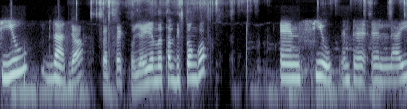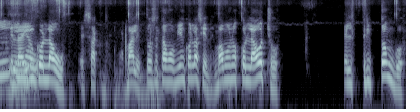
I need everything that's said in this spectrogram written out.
Ciudad. ¿Ya? Perfecto. ¿Y ahí dónde está el diptongo? En Ciu, entre el- la I En la y la I U. con la U. Exacto. Vale, entonces estamos bien con la 7. Vámonos con la 8. El triptongo.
